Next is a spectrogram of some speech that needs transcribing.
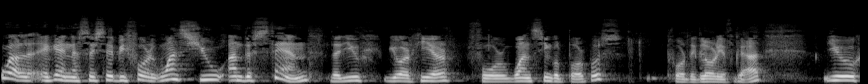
Well, again, as I said before, once you understand that you, you are here for one single purpose, for the glory of God, you,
